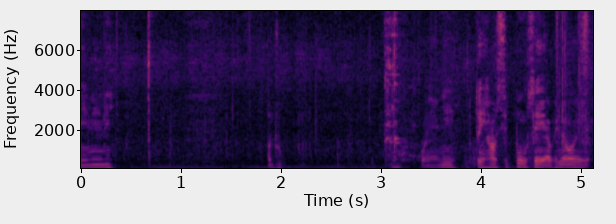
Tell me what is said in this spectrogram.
นี่นี่นี่ปลาดุกโอ้ยนี่ตัวเฮาสิปรุงเสียพี่น้องเอ้ยนี่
